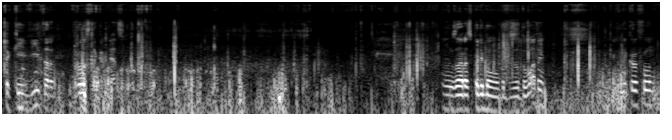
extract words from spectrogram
Такий вітер, просто капець. Зараз по-любому буду задувати мікрофон.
